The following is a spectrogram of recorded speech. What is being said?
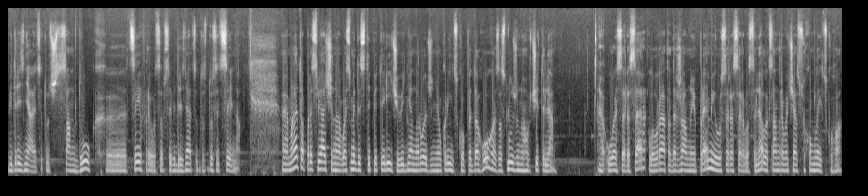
відрізняються. Тут сам друк, е, цифри, оце все відрізняється досить сильно. Е, Монета присвячена 85-річчю від дня народження українського педагога, заслуженого вчителя УСРСР, лауреата Державної премії УСРСР Василя Олександровича Сухомлицького.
